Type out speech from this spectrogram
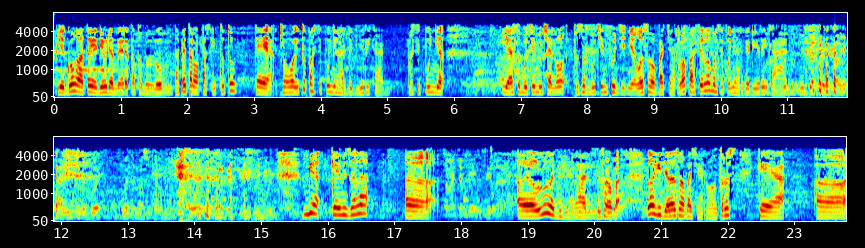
ya gue gak tahu ya dia udah merit atau belum. Tapi terlepas itu tuh kayak cowok itu pasti punya harga diri kan, pasti punya, ya sebutin bucin lo, sebutin pujinya lo sama pacar lo, pasti lo masih punya harga diri kan. Ya, kali ini gue gue termasuk dalam cowok yang harga diri gitu. Enggak, kayak misalnya. eh semacam gengsi lah eh, lu lagi jalan gitu sama pak lu lagi jalan sama pacar lo terus kayak eh,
